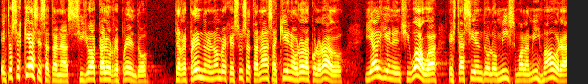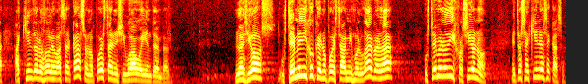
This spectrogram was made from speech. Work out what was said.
Entonces, ¿qué hace Satanás si yo acá lo reprendo? Te reprendo en el nombre de Jesús, Satanás, aquí en Aurora, Colorado, y alguien en Chihuahua está haciendo lo mismo a la misma hora, ¿a quién de los dos le va a hacer caso? No puede estar en Chihuahua y en Denver. No es Dios. Usted me dijo que no puede estar el mismo lugar, ¿verdad? Usted me lo dijo, ¿sí o no? Entonces, ¿a quién le hace caso?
